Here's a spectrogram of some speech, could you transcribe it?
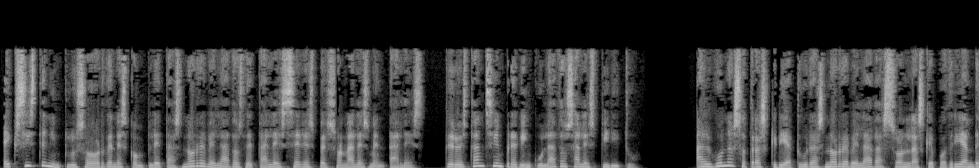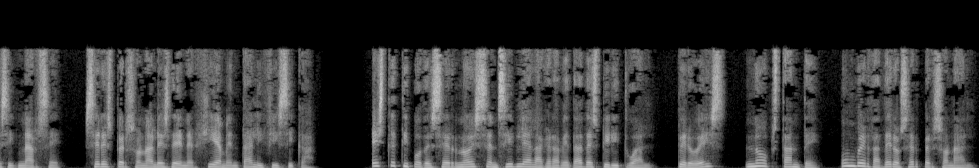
Existen incluso órdenes completas no revelados de tales seres personales mentales, pero están siempre vinculados al espíritu. Algunas otras criaturas no reveladas son las que podrían designarse, seres personales de energía mental y física. Este tipo de ser no es sensible a la gravedad espiritual, pero es, no obstante, un verdadero ser personal,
